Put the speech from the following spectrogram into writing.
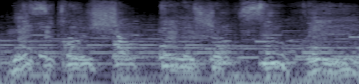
Les citrouilles chantent et les chauves-souris.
